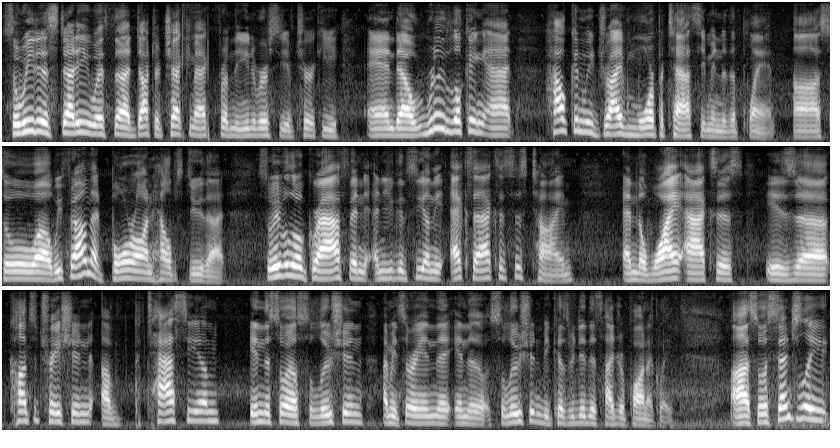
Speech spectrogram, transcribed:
So we did a study with uh, Dr. Cakmak from the University of Turkey and uh, really looking at how can we drive more potassium into the plant. Uh, so uh, we found that boron helps do that. So we have a little graph and, and you can see on the x-axis is time and the y-axis is uh, concentration of potassium in the soil solution, I mean, sorry, in the, in the solution because we did this hydroponically. Uh, so essentially,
